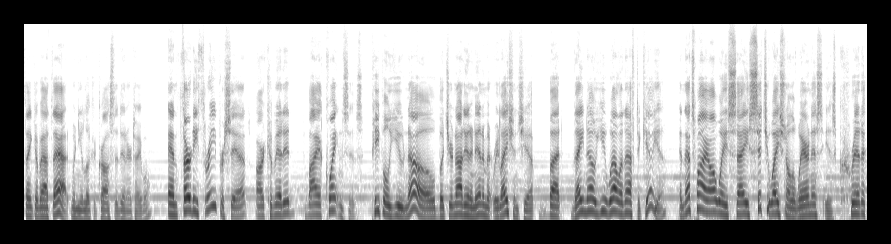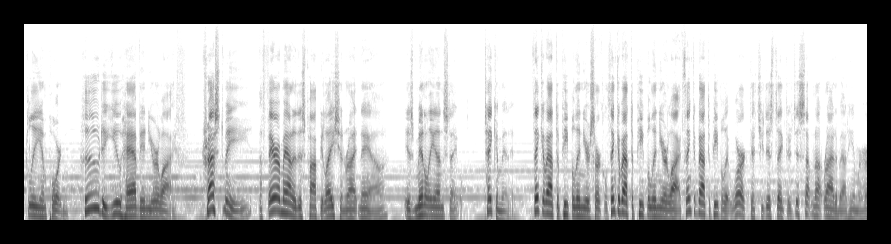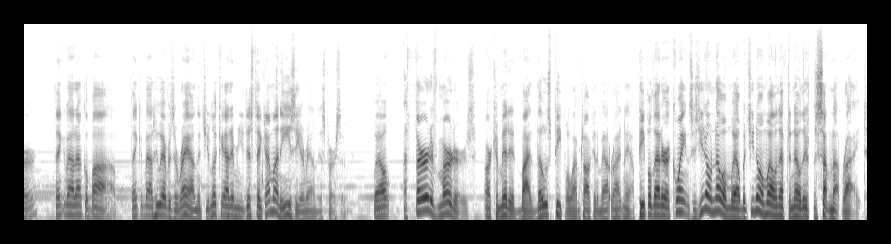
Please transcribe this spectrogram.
Think about that when you look across the dinner table. And 33% are committed by acquaintances, people you know, but you're not in an intimate relationship, but they know you well enough to kill you. And that's why I always say situational awareness is critically important. Who do you have in your life? Trust me, a fair amount of this population right now is mentally unstable. Take a minute. Think about the people in your circle. Think about the people in your life. Think about the people at work that you just think there's just something not right about him or her. Think about Uncle Bob. Think about whoever's around that you look at him and you just think, I'm uneasy around this person. Well, a third of murders are committed by those people I'm talking about right now. People that are acquaintances. You don't know them well, but you know them well enough to know there's, there's something not right.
